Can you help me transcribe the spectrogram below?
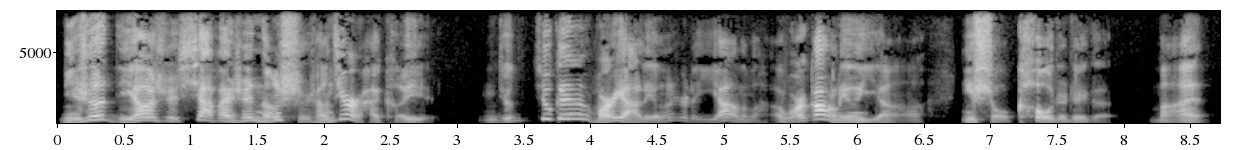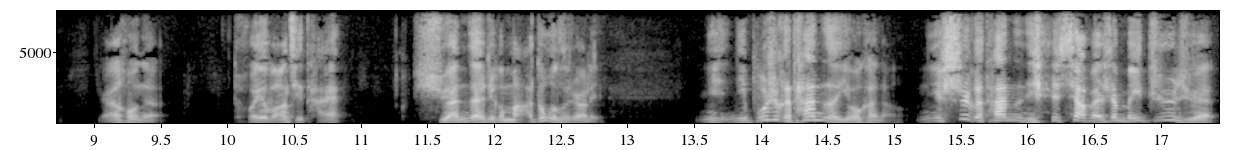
你说你要是下半身能使上劲儿还可以，你就就跟玩哑铃似的，一样的嘛，玩杠铃一样啊。你手扣着这个马鞍，然后呢，腿往起抬，悬在这个马肚子这里。你你不是个摊子，有可能；你是个摊子，你下半身没知觉，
